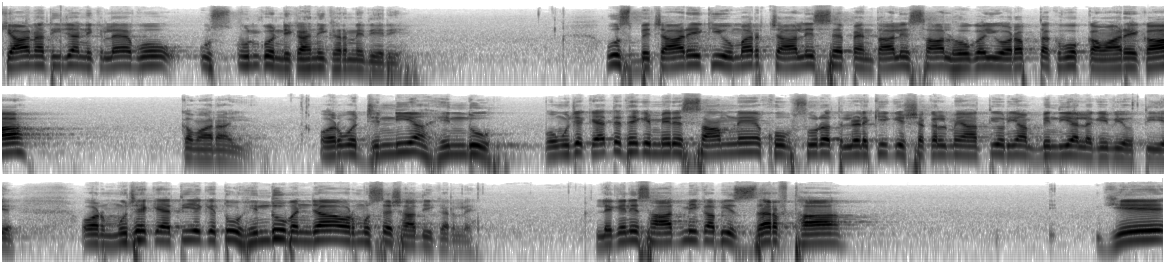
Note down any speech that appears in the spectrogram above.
क्या नतीजा निकला है, वो उस, उनको निकाह नहीं करने दे रही। उस बेचारे की उम्र 40 से 45 साल हो गई और अब तक वो कंवारे का कंवारा ही और वो जिन्निया हिंदू, वो मुझे कहते थे कि मेरे सामने खूबसूरत लड़की की शक्ल में आती और यहाँ बिंदिया लगी हुई होती है। और मुझे कहती है कि तू हिंदू बन जा और मुझसे शादी कर ले। लेकिन इस आदमी का भी ज़र्फ था। ये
